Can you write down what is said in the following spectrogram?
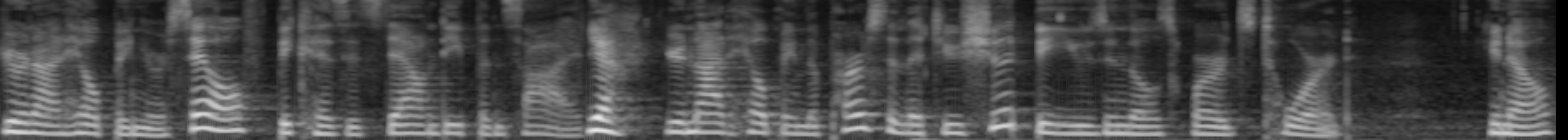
You're not helping yourself because it's down deep inside. Yeah. You're not helping the person that you should be using those words toward. You know,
